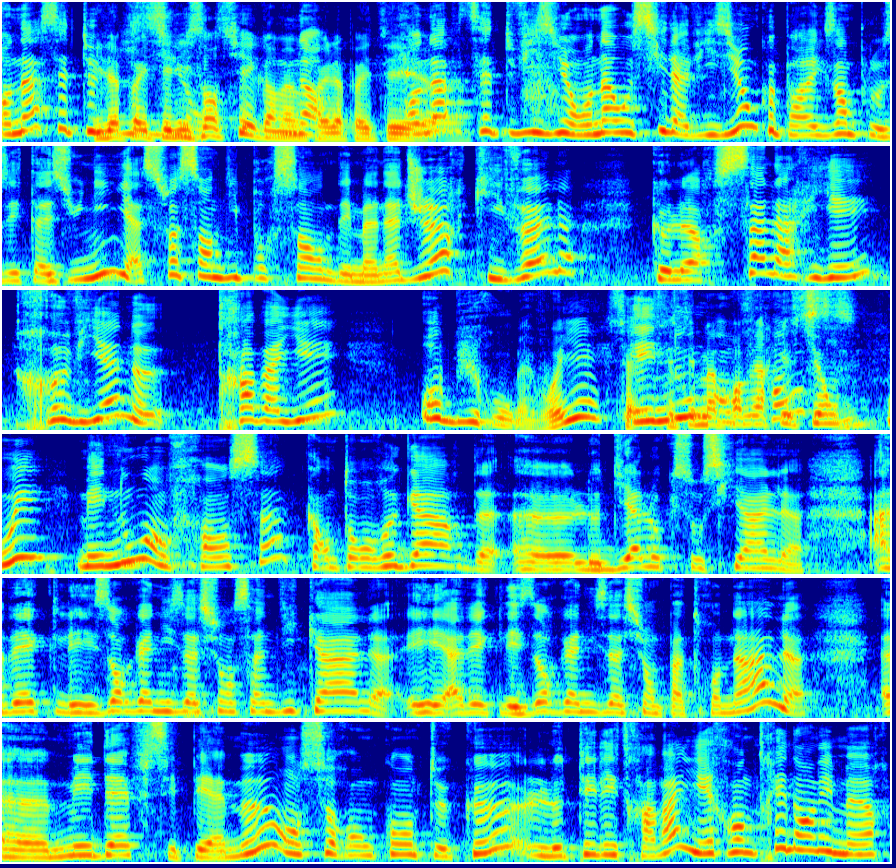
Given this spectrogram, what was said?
on a cette il vision. Il n'a pas été licencié quand même. il a pas été, on a cette vision. On a aussi la vision que par exemple aux États-Unis, il y a 70% des managers qui veulent que leurs salariés reviennent travailler au bureau. Ben, vous voyez, c'était ma première question. Oui, mais nous en France, quand on regarde euh, le dialogue social avec les organisations syndicales et avec les organisations patronales, euh, MEDEF, CPME, on se rend compte que le télétravail est rentré dans les mœurs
